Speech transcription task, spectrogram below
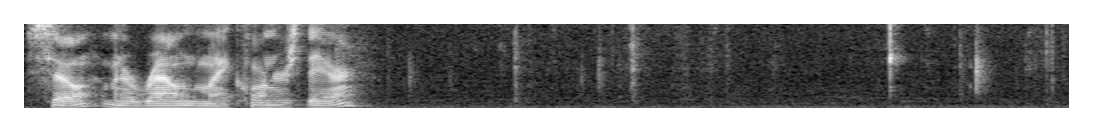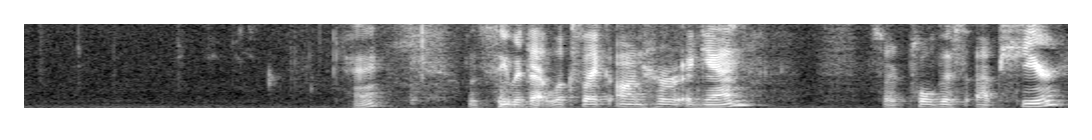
So I'm gonna round my corners there. Okay, let's see what that looks like on her again. So I pull this up here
